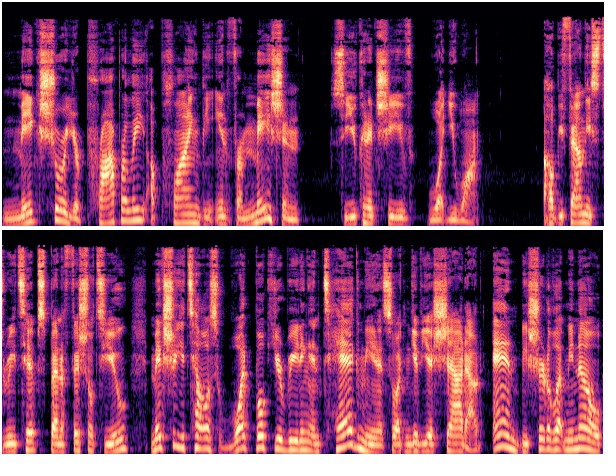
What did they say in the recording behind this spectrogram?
make sure you're properly applying the information so you can achieve what you want. I hope you found these three tips beneficial to you. Make sure you tell us what book you're reading and tag me in it so I can give you a shout out. And be sure to let me know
